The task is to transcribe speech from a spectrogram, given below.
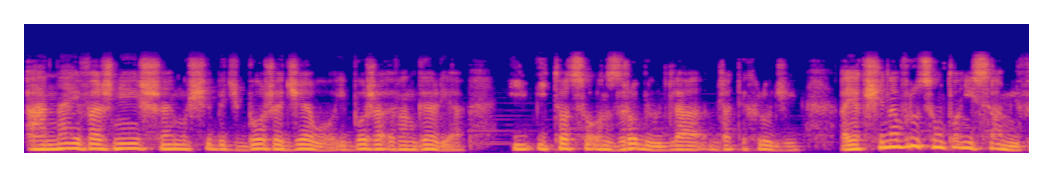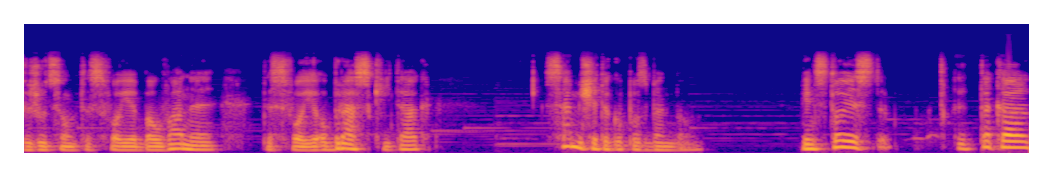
a najważniejsze musi być Boże dzieło i Boża Ewangelia i, i to, co On zrobił dla, dla tych ludzi. A jak się nawrócą, to oni sami wyrzucą te swoje bałwany, te swoje obrazki, tak? Sami się tego pozbędą. Więc to jest taka,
